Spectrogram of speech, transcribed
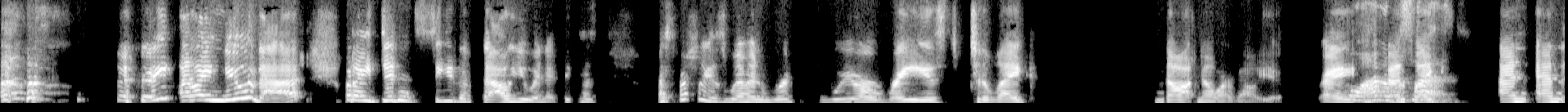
right. And I knew that, but I didn't see the value in it because especially as women, we're we are raised to like not know our value. Right. Oh, and like and and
